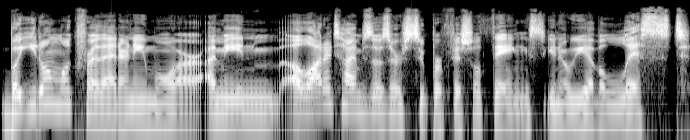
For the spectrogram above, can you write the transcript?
But you don't look for that anymore. I mean, a lot of times those are superficial things. You know, you have a list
